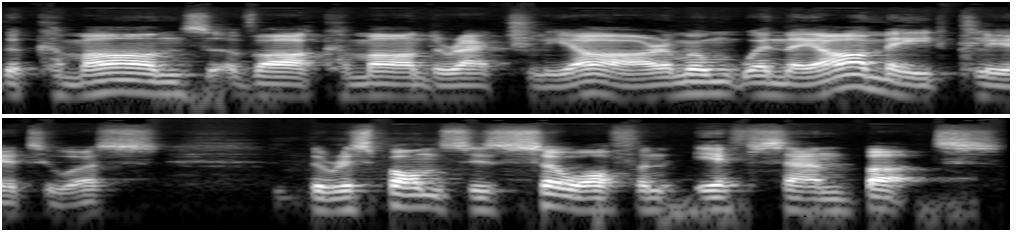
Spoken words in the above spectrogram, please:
the commands of our commander actually are, and when, when they are made clear to us, the response is so often ifs and buts.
